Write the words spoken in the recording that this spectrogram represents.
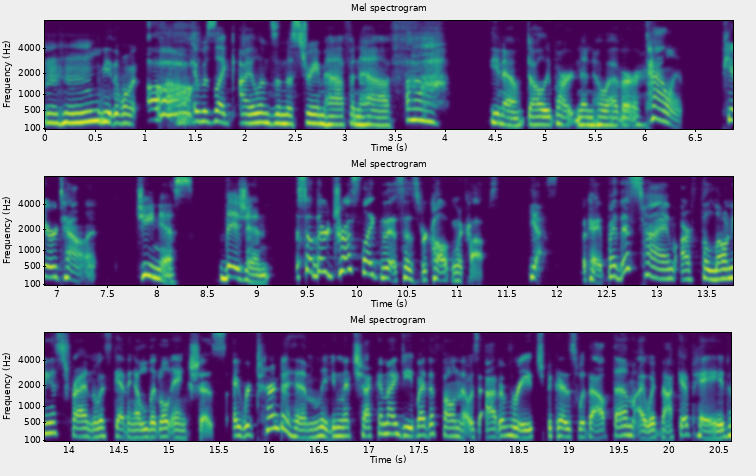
Mm-hmm. be the woman. Oh, It was like Islands in the Stream, half and half. ah, you know, Dolly Parton and whoever. talent, pure talent. Genius, vision. So they're dressed like this as they're calling the cops. Yes. Okay, by this time, our felonious friend was getting a little anxious. I returned to him, leaving the check and ID by the phone that was out of reach because without them, I would not get paid.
